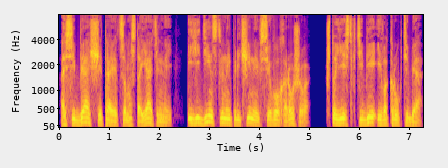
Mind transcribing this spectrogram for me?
а себя считает самостоятельной и единственной причиной всего хорошего, что есть в тебе и вокруг тебя.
